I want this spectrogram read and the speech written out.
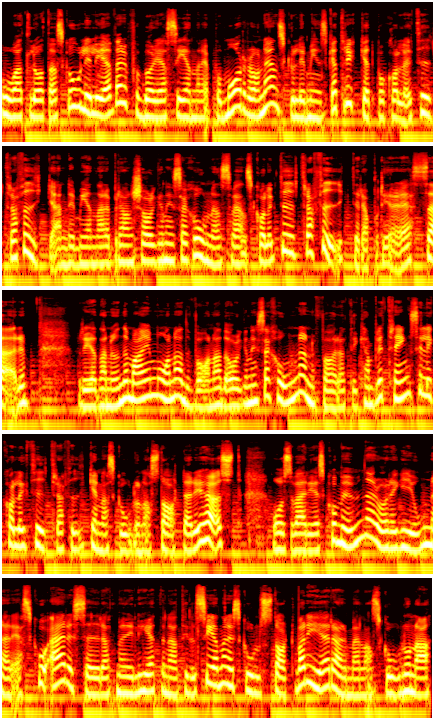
Och att låta skolelever få börja senare på morgonen skulle minska trycket på kollektivtrafiken, det menar branschorganisationen Svensk kollektivtrafik, det rapporterar SR. Redan under maj månad varnade organisationen för att det kan bli trängsel i kollektivtrafiken när skolorna startar i höst. Och Sveriges kommuner och regioner, SKR, säger att möjligheterna till senare skolstart varierar mellan skolorna,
